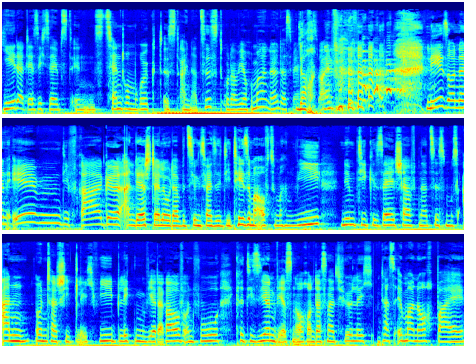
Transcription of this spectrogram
jeder, der sich selbst ins Zentrum rückt, ist ein Narzisst oder wie auch immer. Ne? Das wäre Doch. so einfach. nee, sondern eben die Frage an der Stelle oder beziehungsweise die These mal aufzumachen, wie nimmt die Gesellschaft Narzissmus an, unterschiedlich? Wie blicken wir darauf und wo kritisieren wir es noch? Und dass natürlich das immer noch bei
